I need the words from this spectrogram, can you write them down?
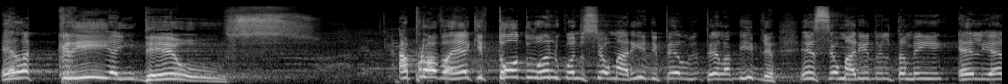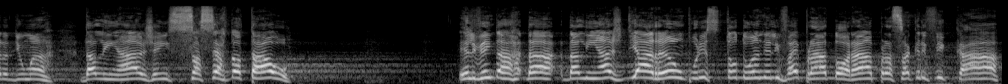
ela cria em Deus. A prova é que todo ano, quando seu marido, e pelo, pela Bíblia, esse seu marido, ele também ele era de uma da linhagem sacerdotal. Ele vem da, da, da linhagem de Arão, por isso todo ano ele vai para adorar, para sacrificar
